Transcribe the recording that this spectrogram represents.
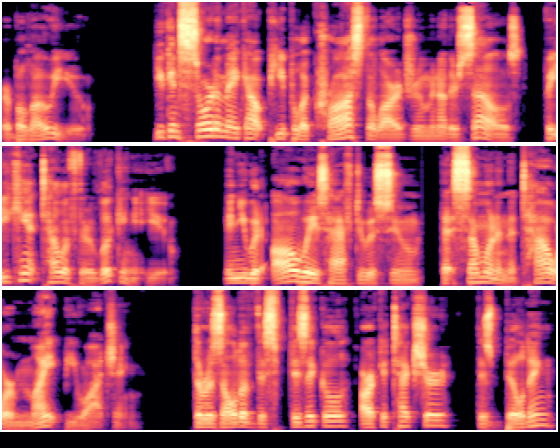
or below you. You can sort of make out people across the large room in other cells, but you can't tell if they're looking at you. And you would always have to assume that someone in the tower might be watching. The result of this physical architecture, this building,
